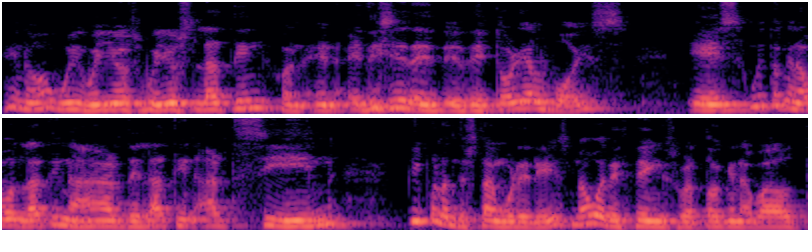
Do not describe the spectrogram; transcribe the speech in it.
You know, we, we use we use Latin. When, and this is the, the editorial voice. Is we're talking about Latin art, the Latin art scene. People understand what it is. Nobody thinks we're talking about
